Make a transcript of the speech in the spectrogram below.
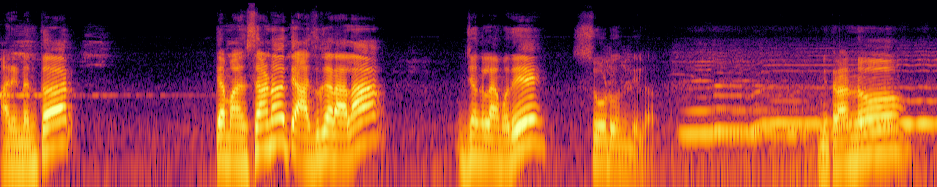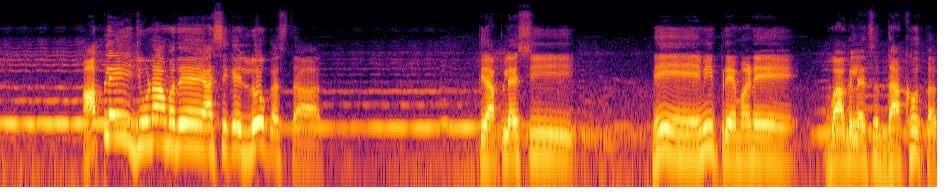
आणि नंतर त्या माणसानं त्या अजगराला जंगलामध्ये सोडून दिलं. मित्रांनो आपल्याही जीवनामध्ये असे काही लोक असतात. ते आपल्याशी नेहमी प्रेमाने वागल्याचं दाखवतात.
